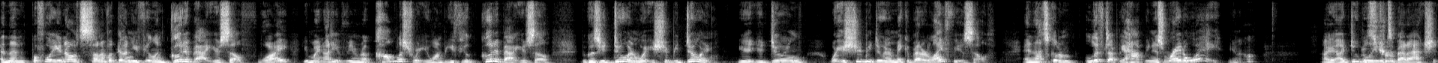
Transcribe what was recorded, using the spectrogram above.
And then before you know it, son of a gun, you're feeling good about yourself. Why? You might not even accomplish what you want, but you feel good about yourself because you're doing what you should be doing. You're, you're doing what you should be doing to make a better life for yourself. And that's going to lift up your happiness right away, you know? I, I do believe it's about action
